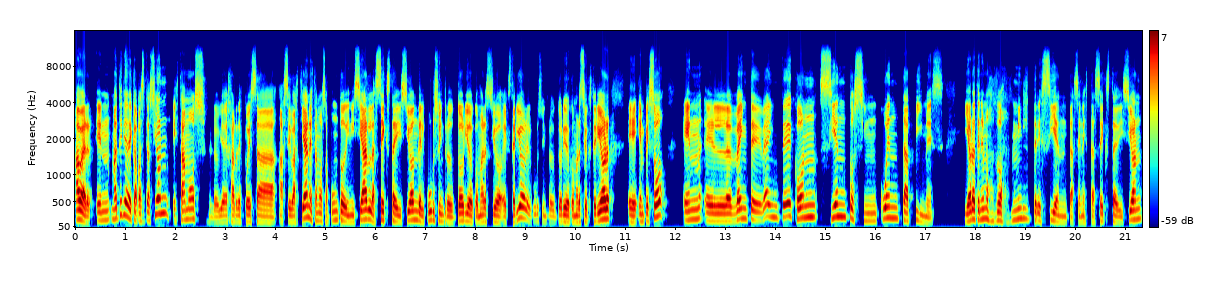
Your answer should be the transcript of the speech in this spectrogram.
A ver, en materia de capacitación, estamos, lo voy a dejar después a, Sebastián, estamos a punto de iniciar la sexta edición del curso introductorio de comercio exterior. El curso introductorio de comercio exterior eh, empezó en el 2020 con 150 pymes y ahora tenemos 2.300 en esta sexta edición.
